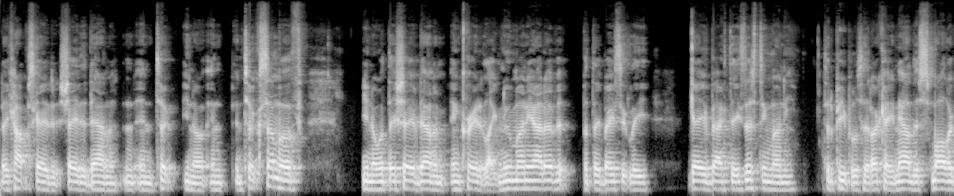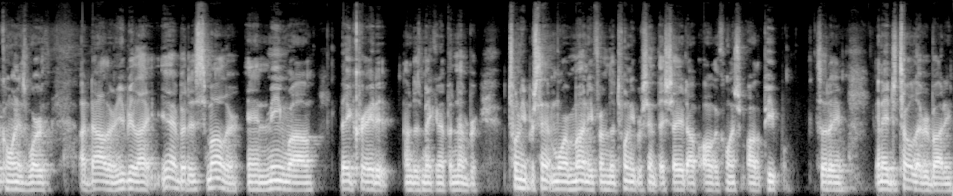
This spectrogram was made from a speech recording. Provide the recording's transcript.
they confiscated it, shaved it down, and, and took you know and, and took some of you know what they shaved down and, and created like new money out of it. But they basically gave back the existing money to the people who said, okay, now this smaller coin is worth a dollar. And you'd be like, yeah, but it's smaller. And meanwhile, they created, I'm just making up a number, 20% more money from the 20% they shaved off all the coins from all the people. So they, and they just told everybody,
